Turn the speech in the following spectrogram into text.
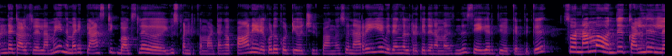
அந்த காலத்தில் எல்லாமே இந்த மாதிரி பிளாஸ்டிக் பாக்ஸில் யூஸ் பண்ணியிருக்க மாட்டாங்க. பானையில் கூட கொட்டி வச்சுருப்பாங்க. ஸோ நிறைய விதங்கள் இருக்குது இதை நம்ம வந்து சேகரித்து எடுக்கிறதுக்கு ஸோ நம்ம வந்து கல்லில்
